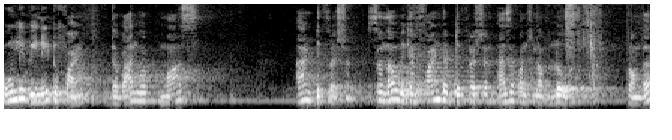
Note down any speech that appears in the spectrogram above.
only we need to find the value of mass and diffraction. So now we can find the diffraction as a function of load from the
